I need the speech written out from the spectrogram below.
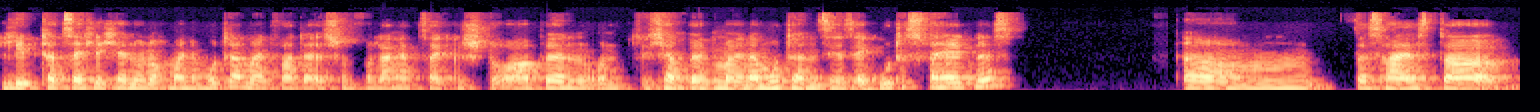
lebt tatsächlich ja nur noch meine Mutter. Mein Vater ist schon vor langer Zeit gestorben und ich habe mit meiner Mutter ein sehr, sehr gutes Verhältnis. Ähm, das heißt, da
